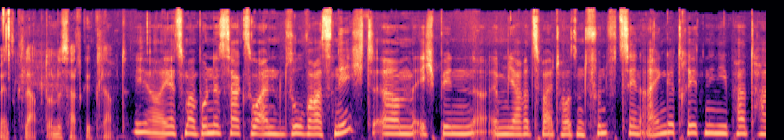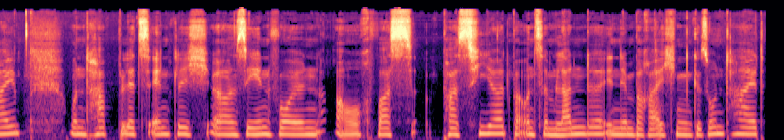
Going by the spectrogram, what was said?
wenn es klappt. Und es hat geklappt. Ja, jetzt mal Bundestag, so, ein, so war es nicht. Ähm, ich bin im Jahre 2015 eingetreten in die Partei und habe letztendlich äh, sehen wollen, auch was passiert bei uns im Lande in den Bereichen Gesundheit,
